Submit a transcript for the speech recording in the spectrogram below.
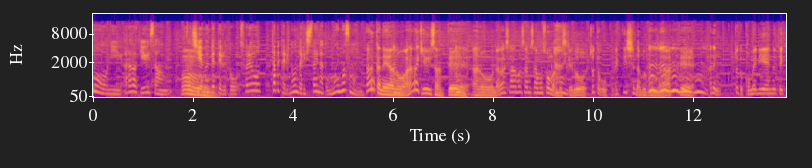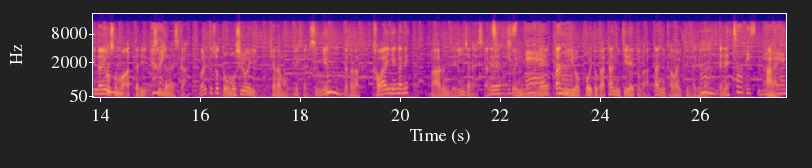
物に新垣結衣さん CM に出てると、それを食べたり飲んだりしたいなと思いますもんね。なんかねあの、うん。荒垣結衣さんって、うん。あの長澤まさみさんもそうなんですけど、ちょっとこうコケティッシュな部分があって、うんうんうんうんうん。ある意味ちょっとコメディエンヌ的な要素もあったりするじゃないですか、割とちょっと面白いキャラもできたりすんげえ、うん。だから可愛げがねまああるんでいいんじゃないですかね。そういう意味ではね。単に色っぽいとか、単に綺麗とか単に可愛いっていうだけじゃなくてね、そうですね。はい。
